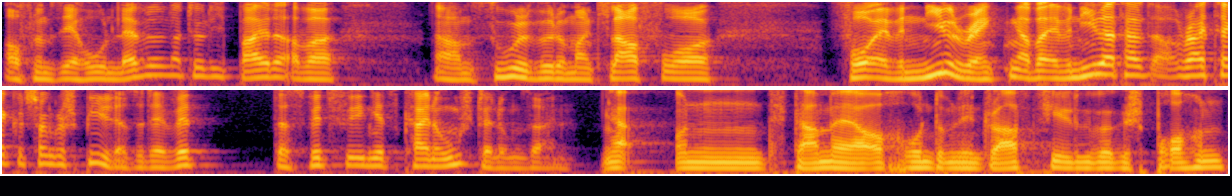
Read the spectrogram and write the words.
auf einem sehr hohen Level natürlich beide, aber ähm, Sewell würde man klar vor, vor Evan Neal ranken, aber Evan Neal hat halt Right Tackle schon gespielt. Also der wird, das wird für ihn jetzt keine Umstellung sein. Ja, und da haben wir ja auch rund um den Draft viel drüber gesprochen.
